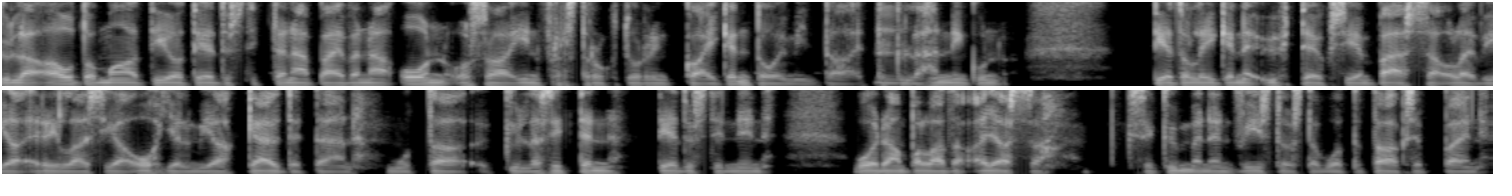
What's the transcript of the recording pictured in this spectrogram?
kyllä automaatio tietysti tänä päivänä on osa infrastruktuurin kaiken toimintaa, että mm. kyllähän niin kuin tietoliikenneyhteyksien päässä olevia erilaisia ohjelmia käytetään, mutta kyllä sitten tietysti niin voidaan palata ajassa se 10-15 vuotta taaksepäin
